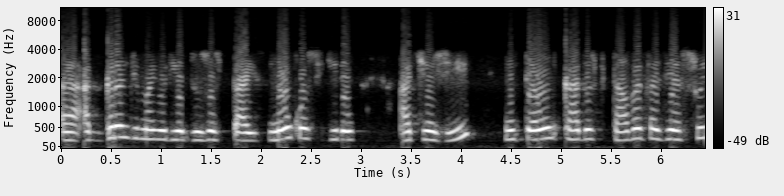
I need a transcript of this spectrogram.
a, a grande maioria dos hospitais não conseguiram atingir, então cada hospital vai fazer a sua,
